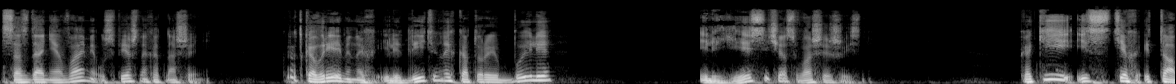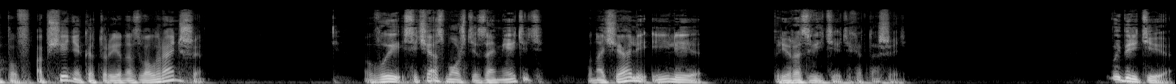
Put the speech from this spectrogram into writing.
создания вами успешных отношений. Кратковременных или длительных, которые были или есть сейчас в вашей жизни. Какие из тех этапов общения, которые я назвал раньше, вы сейчас можете заметить в начале или при развитии этих отношений. Выберите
